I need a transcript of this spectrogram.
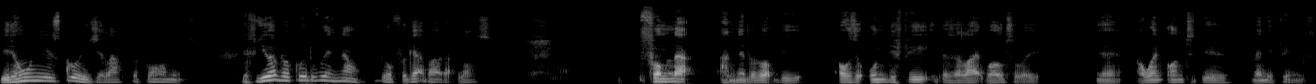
You're only as good as your last performance. If you have a good win now, don't forget about that loss. From that, I never got beat. I was undefeated as a light welterweight. Yeah, I went on to do many things.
